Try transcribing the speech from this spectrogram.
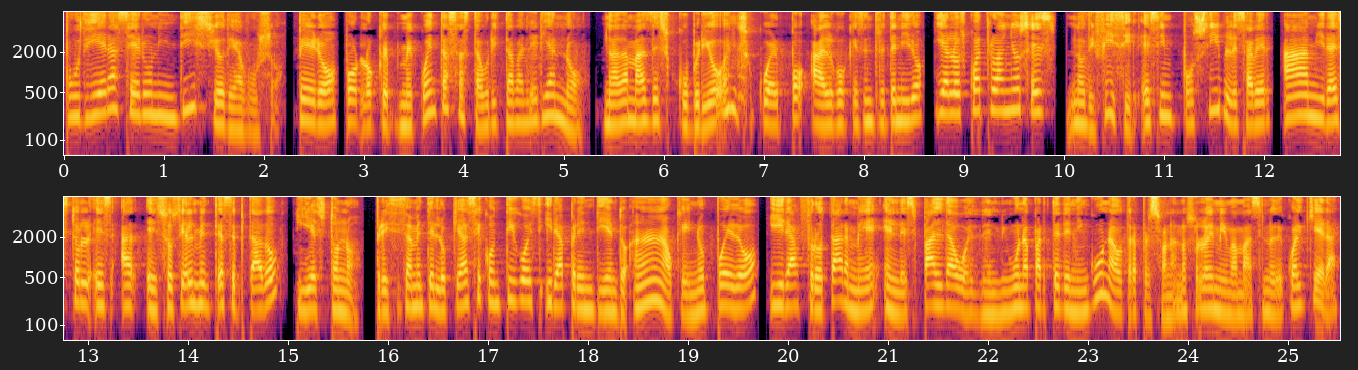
pudiera ser un indicio de abuso. Pero por lo que me cuentas hasta ahorita, Valeria, no. Nada más descubrió en su cuerpo algo que es entretenido y a los cuatro años es no difícil, es imposible saber, ah, mira, esto es, es socialmente aceptado y esto no precisamente lo que hace contigo es ir aprendiendo, ah, ok, no puedo ir a frotarme en la espalda o en ninguna parte de ninguna otra persona, no solo de mi mamá, sino de cualquiera,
